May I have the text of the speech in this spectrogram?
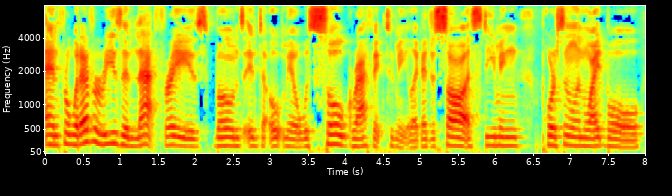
And for whatever reason, that phrase "bones into oatmeal" was so graphic to me. Like I just saw a steaming porcelain white bowl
